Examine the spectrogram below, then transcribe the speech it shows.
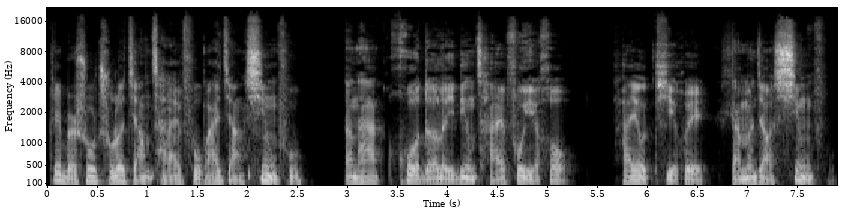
这本书除了讲财富，还讲幸福。当他获得了一定财富以后，他又体会什么叫幸福。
